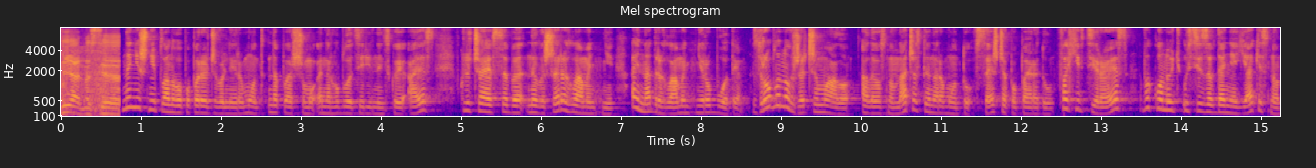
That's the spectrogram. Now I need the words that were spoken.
діяльності. Нинішній планово-попереджувальний ремонт на першому енергоблоці Рівненської АЕС включає в себе не лише регламентні, а й надрегламентні роботи. Зроблено вже чимало, але основна частина ремонту все ще попереду. Фахівці РАЕС виконують усі завдання якісно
